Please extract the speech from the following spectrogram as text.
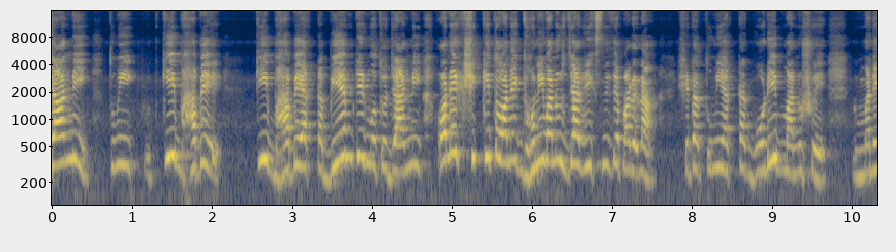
জার্নি, তুমি কীভাবে কীভাবে একটা বিএমটির মতো জার্নি, অনেক শিক্ষিত, অনেক ধনী মানুষ যা রিস্ক নিতে পারে না। সেটা তুমি একটা গরিব মানুষ হয়ে মানে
